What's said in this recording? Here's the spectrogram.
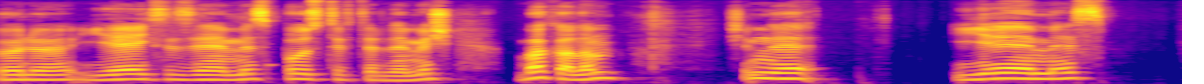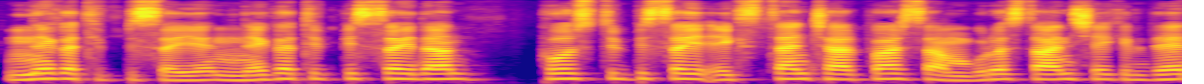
bölü y eksi z'miz pozitiftir demiş. Bakalım. Şimdi y'miz negatif bir sayı. Negatif bir sayıdan pozitif bir sayı eksiden çarparsam burası da aynı şekilde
